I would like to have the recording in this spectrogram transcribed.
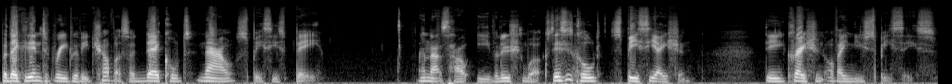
but they could interbreed with each other. So they're called now species B, and that's how evolution works. This is called speciation, the creation of a new species.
